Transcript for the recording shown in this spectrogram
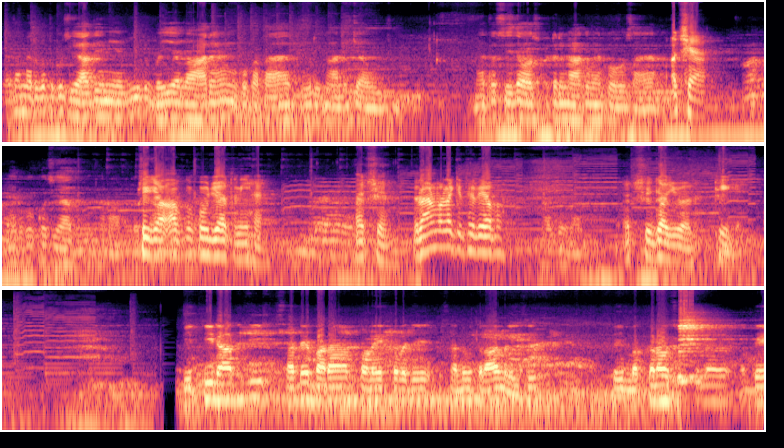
कहता मेरे को तो कुछ याद ही नहीं है अभी तो भैया बाहर हैं उनको पता है पूरी कहानी क्या हुई थी मैं तो सीधा हॉस्पिटल में आके मेरे को होश आया अच्छा मेरे को कुछ याद नहीं था रात को। ठीक है आपको कोई जरूरत नहीं है अच्छा रहने वाला कितने थे आप गाजियाबाद। अच्छा गाजीवाद ठीक है ਬੀਤੀ ਰਾਤ ਜੀ 12:30 ਪੌਣੇ 1 ਵਜੇ ਸਾਨੂੰ ਇਤਲਾਹ ਮਿਲੀ ਸੀ ਕਿ ਮੱਕੜ ਹਸਪੀਟਲ ਦੇ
